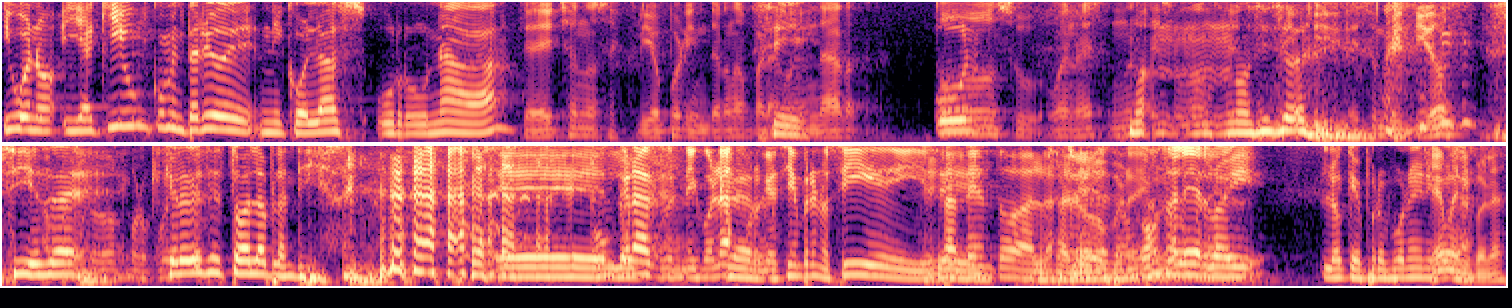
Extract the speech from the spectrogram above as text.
Y bueno, y aquí un comentario de Nicolás Urrunaga. Que de hecho nos escribió por interno para Sí. mandar todo Un- su. Bueno, es, no, No- es un nos es un hizo- 20, es un 22. Sí, o sea, creo que esa es toda la plantilla. Eh, Un lo- crack, Nicolás, claro. porque siempre nos sigue y Sí. está atento a las saludo redes. por ahí. Vamos a leerlo ahí, lo que propone. Nicolás.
